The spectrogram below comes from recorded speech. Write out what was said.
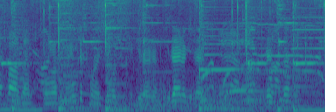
해봐, 나 동영상 핸드폰에 찍어줄게. 기다려, 기다려, 기다려. 됐어.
